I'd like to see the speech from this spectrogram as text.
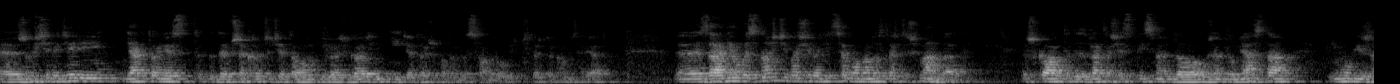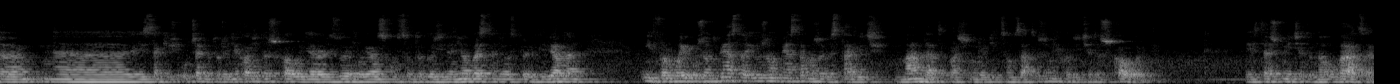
E, żebyście wiedzieli, jak to jest, gdy przekroczycie tą ilość godzin i idzie to już potem do sądu czy też do komisariatu. E, za nieobecności wasi rodzice mogą dostać też mandat. Szkoła wtedy zwraca się z pismem do Urzędu Miasta i mówi, że e, jest jakiś uczeń, który nie chodzi do szkoły, nie realizuje obowiązków, są to godziny nieobecne, nieusprawiedliwione. Informuje Urząd Miasta i Urząd Miasta może wystawić mandat waszym rodzicom za to, że nie chodzicie do szkoły. Więc też miejcie to na uwadze.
